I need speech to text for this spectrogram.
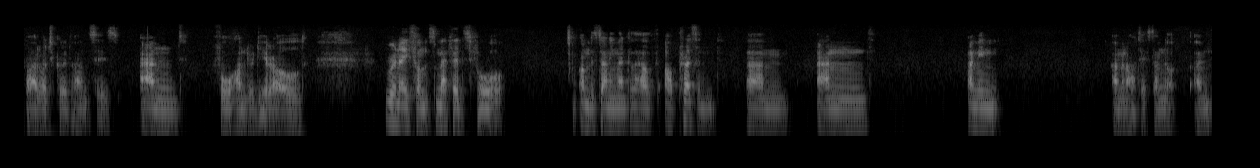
biological advances and 400 year old Renaissance methods for understanding mental health are present. Um, and I mean, I'm an artist. I'm not. I'm.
